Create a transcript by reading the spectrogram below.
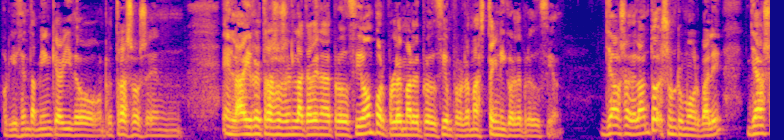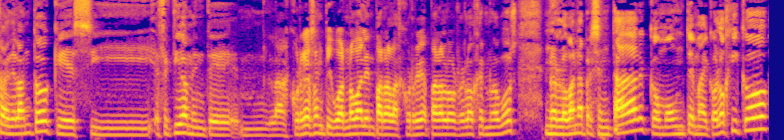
Porque dicen también que ha habido retrasos en, en la, hay retrasos en la cadena de producción por problemas de producción, problemas técnicos de producción. Ya os adelanto, es un rumor, ¿vale? Ya os adelanto que si efectivamente mm, las correas antiguas no valen para, las para los relojes nuevos, nos lo van a presentar como un tema ecológico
